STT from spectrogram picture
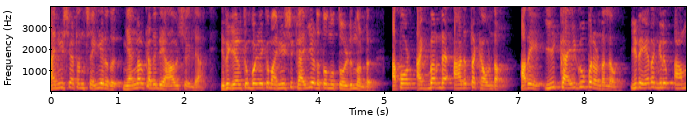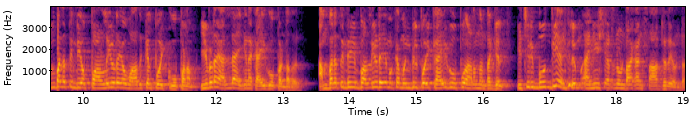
അനീഷേട്ടൻ ചെയ്യരുത്. ഞങ്ങൾക്കതിന്റെ ആവശ്യമില്ല. ഇത് കേൾക്കുമ്പോഴേക്കും അനീഷ് കൈയെടുത്തൊന്ന് തൊഴുന്നുണ്ട്. അപ്പോൾ അക്ബറിന്റെ അടുത്ത കൗണ്ടർ അതെ ഈ കൈകൂപ്പലുണ്ടല്ലോ. ഇത് ഏതെങ്കിലും അമ്പലത്തിന്റെയോ പള്ളിയുടെയോ വാതുക്കൽ പോയി കൂപ്പണം. ഇവിടെ അല്ല ഇങ്ങനെ കൈകൂപ്പേണ്ടത്. അമ്പലത്തിന്റെയും പള്ളിയുടെയും ഒക്കെ മുൻപിൽ പോയി കൈകൂപ്പുകയാണെന്നുണ്ടെങ്കിൽ ഇച്ചിരി ബുദ്ധിയെങ്കിലും അനീഷ് ഏട്ടൻ ഉണ്ടാകാൻ സാധ്യതയുണ്ട്.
